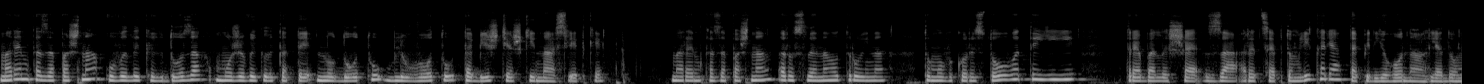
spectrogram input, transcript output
маринка запашна у великих дозах може викликати нудоту, блювоту та більш тяжкі наслідки. Маринка запашна рослина отруйна, тому використовувати її треба лише за рецептом лікаря та під його наглядом.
